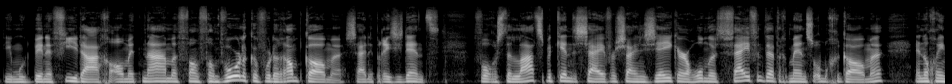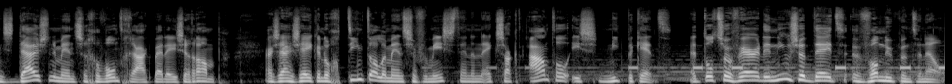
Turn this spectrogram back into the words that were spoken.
Die moet binnen vier dagen al met name van verantwoordelijken voor de ramp komen, zei de president. Volgens de laatst bekende cijfers zijn zeker 135 mensen omgekomen en nog eens duizenden mensen gewond geraakt bij deze ramp. Er zijn zeker nog tientallen mensen vermist en een exact aantal is niet bekend. En tot zover de nieuwsupdate van nu.nl.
